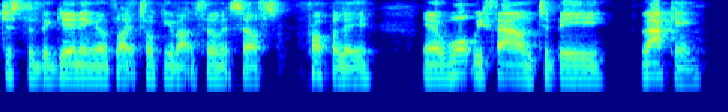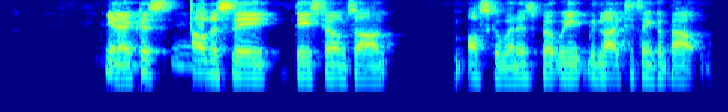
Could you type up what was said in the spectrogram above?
just the beginning of like talking about the film itself properly. You know what we found to be lacking. You know, because mm. obviously these films aren't Oscar winners, but we we'd like to think about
